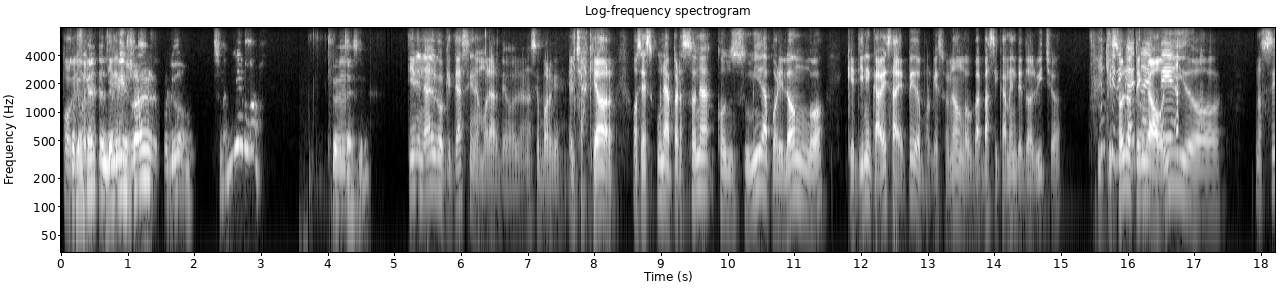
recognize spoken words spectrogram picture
Porque Porque son- imagínate, el de tienen, Maze Runner, boludo, es una mierda. ¿Qué a decir? tienen algo que te hace enamorarte, boludo. No sé por qué. El chasqueador. O sea, es una persona consumida por el hongo que tiene cabeza de pedo, porque es un hongo, básicamente todo el bicho. Y que solo tenga pedo. oído. No sé.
